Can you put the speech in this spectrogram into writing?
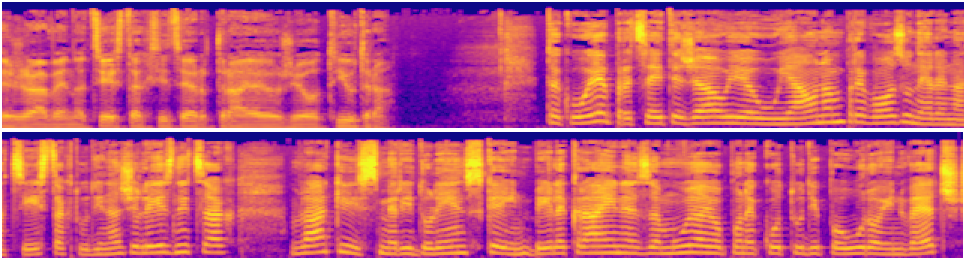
Težave na cestah sicer trajajo že od jutra. Tako je, predvsej težav je v javnem prevozu, ne le na cestah, tudi na železnicah. Vlaki iz smeri Dolenske in Bele krajine zamujajo ponekod tudi po uro in več.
